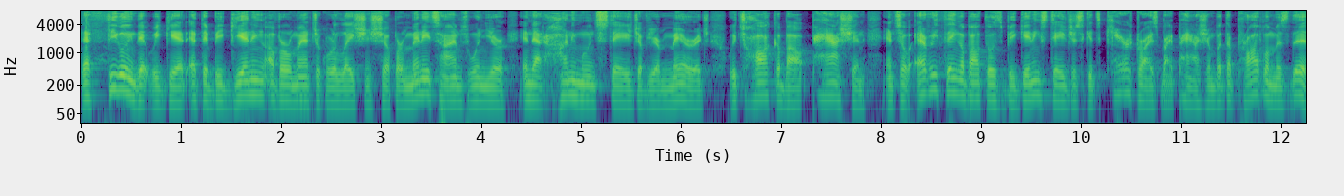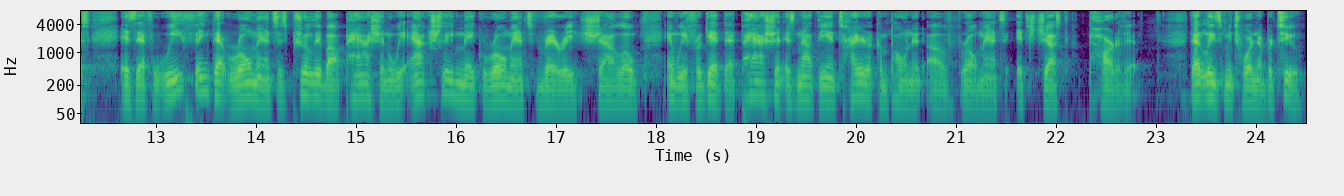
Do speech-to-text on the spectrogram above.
that feeling that we get at the beginning of a romantic relationship, or many times when you're in that honeymoon stage of your marriage, we talk about passion. And so everything about those beginning stages gets characterized by passion. But the problem is this, is if we think that romance is purely about passion, we actually make romance very shallow. And we forget that passion is not the entire component of romance. It's just part of it. That leads me toward number two.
